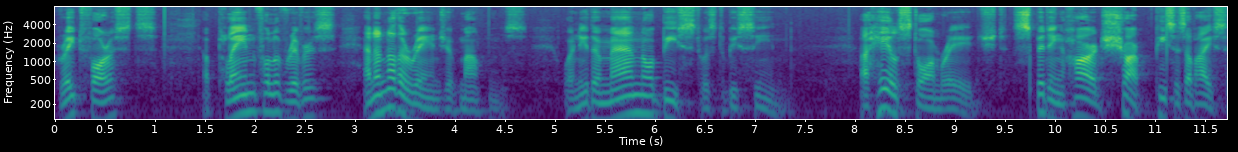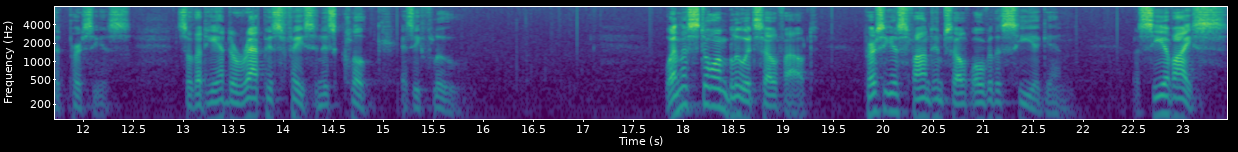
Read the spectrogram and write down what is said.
great forests, a plain full of rivers, and another range of mountains, where neither man nor beast was to be seen. A hailstorm raged, spitting hard, sharp pieces of ice at Perseus, so that he had to wrap his face in his cloak as he flew. When the storm blew itself out, Perseus found himself over the sea again, a sea of ice,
